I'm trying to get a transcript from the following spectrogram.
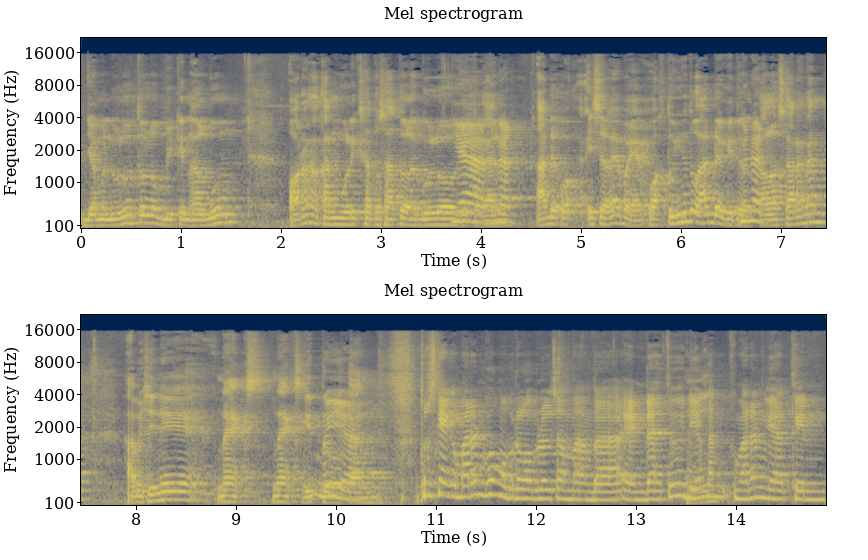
zaman dulu tuh lo bikin album orang akan ngulik satu-satu lagu lo Ya, gitu kan. benar. Ada istilahnya apa ya? Waktunya tuh ada gitu. Kalau sekarang kan habis ini next next gitu Oh, iya. kan. Terus kayak kemarin gue ngobrol-ngobrol sama Mbak Endah tuh dia Hmm. kan kemarin liatin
